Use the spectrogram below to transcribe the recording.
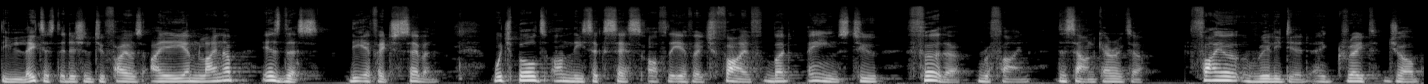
The latest addition to FiiO's IEM lineup is this, the FH7, which builds on the success of the FH5 but aims to further refine the sound character. FiiO really did a great job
